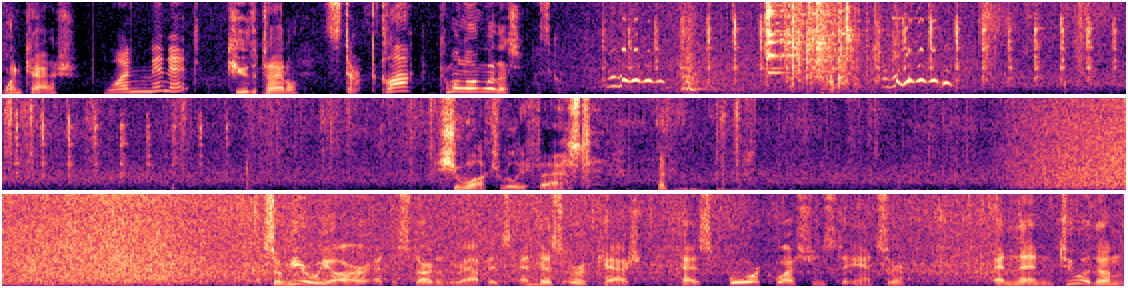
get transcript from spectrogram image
one cache. One minute. Cue the title. Start the clock. Come along with us. Let's go. She walks really fast. so here we are at the start of the rapids and this earth cache has four questions to answer and then two of them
